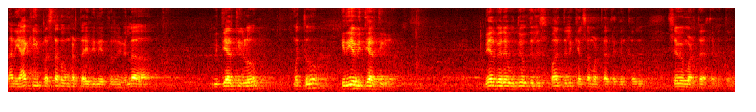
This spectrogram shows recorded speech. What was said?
ನಾನು ಯಾಕೆ ಈ ಪ್ರಸ್ತಾಪ ಮಾಡ್ತಾ ಇದ್ದೀನಿ ಅಂತಂದರೆ ನೀವೆಲ್ಲ ವಿದ್ಯಾರ್ಥಿಗಳು ಮತ್ತು ಹಿರಿಯ ವಿದ್ಯಾರ್ಥಿಗಳು ಬೇರೆ ಬೇರೆ ಉದ್ಯೋಗದಲ್ಲಿ, ಸಮಾಜದಲ್ಲಿ ಕೆಲಸ ಮಾಡ್ತಾ ಇರ್ತಕ್ಕಂಥವ್ರು, ಸೇವೆ ಮಾಡ್ತಾ ಇರ್ತಕ್ಕಂಥವ್ರು.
